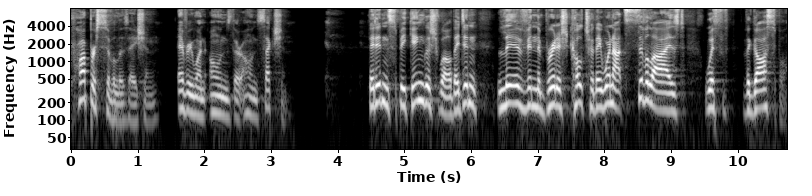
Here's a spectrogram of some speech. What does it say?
proper civilization, everyone owns their own section. They didn't speak English well. They didn't live in the British culture. They were not civilized with the gospel.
